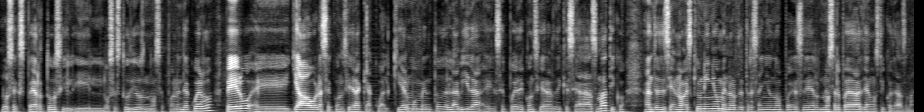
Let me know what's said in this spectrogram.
los expertos y, los estudios no se ponen de acuerdo, pero eh, ya ahora se considera que a cualquier momento de la vida eh, se puede considerar de que sea asmático. Antes decía, no, es que un niño menor de tres años no puede ser, no se le puede dar diagnóstico de asma,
